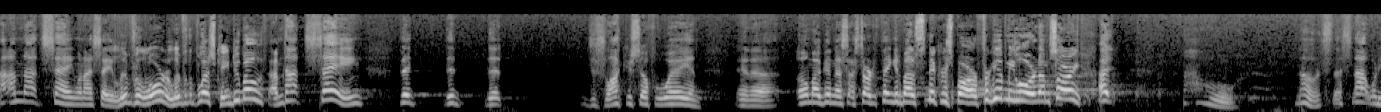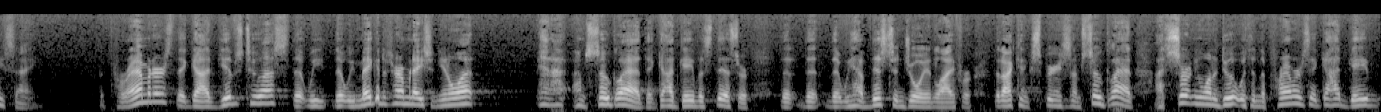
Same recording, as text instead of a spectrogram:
I'm not saying when I say live for the Lord or live for the flesh, can't do both. I'm not saying that, that, that just lock yourself away and, and uh, oh my goodness, I started thinking about a Snickers bar. Forgive me, Lord, I'm sorry. I, no, no, that's not what he's saying. The parameters that God gives to us, that we, that we make a determination, you know what? Man, I, am so glad that God gave us this, or that, that, that we have this to enjoy in life, or that I can experience this. I'm so glad. I certainly want to do it within the parameters that God gave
